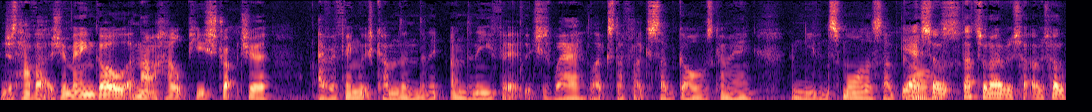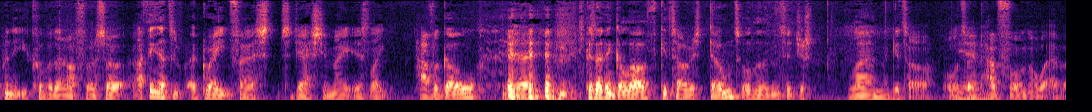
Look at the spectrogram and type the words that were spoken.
and just have that as your main goal, and that'll help you structure everything which comes underneath, underneath it, which is where like stuff like sub goals come in and even smaller sub goals. Yeah, so that's what I was. I was hoping that you cover that off for. us. So I think that's a great first suggestion, mate. Is like have a goal yeah, because I think a lot of guitarists don't, other than to just learn the guitar or to have fun or whatever.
